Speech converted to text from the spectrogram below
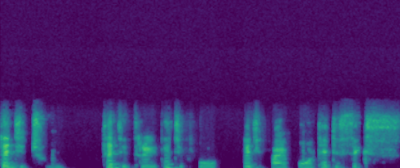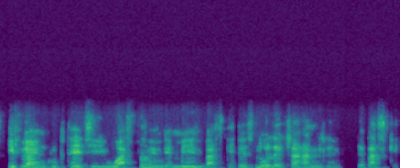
32, 33, 34, 35, or 36. If you are in group 30, you are still in the main basket. There's no lecture handling the basket.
